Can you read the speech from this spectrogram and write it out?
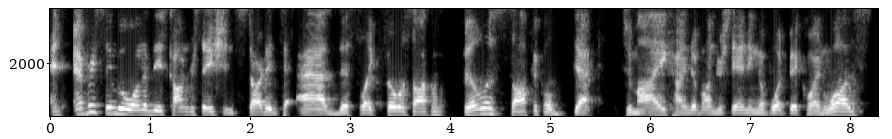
and every single one of these conversations started to add this like philosophical philosophical depth to my kind of understanding of what Bitcoin was.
